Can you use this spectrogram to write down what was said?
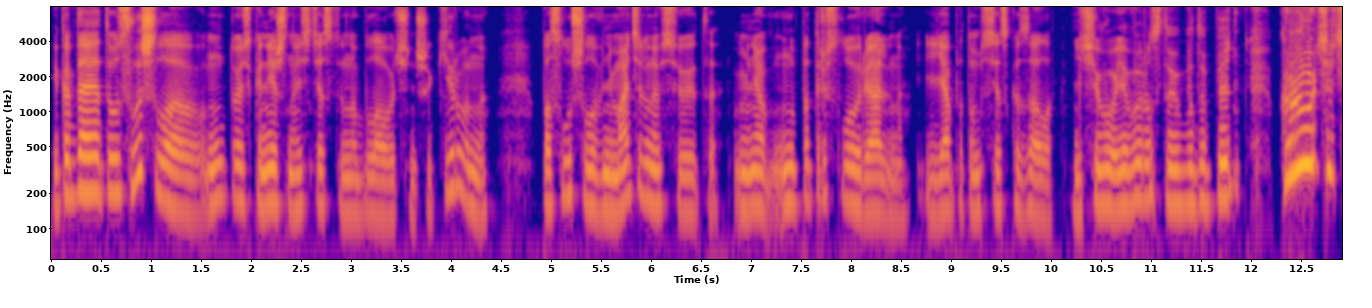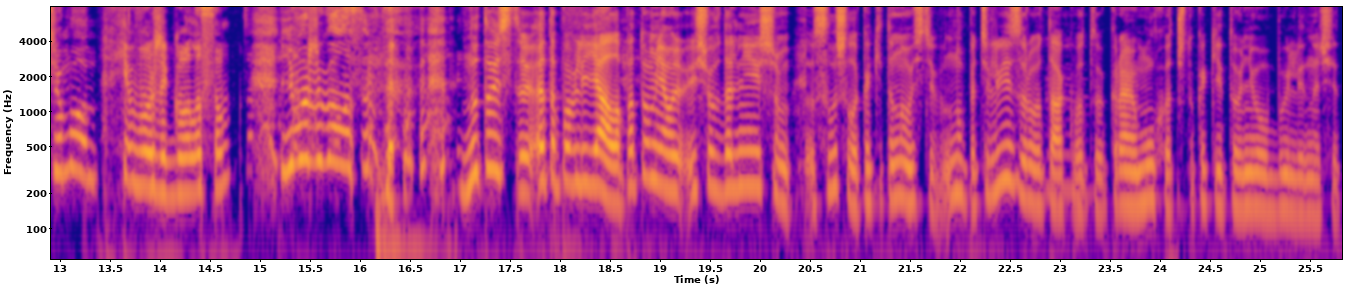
И когда я это услышала, ну, то есть, конечно, естественно, была очень шокирована послушала внимательно все это. Меня, ну, потрясло реально. И я потом все сказала, ничего, я вырасту и буду петь круче, чем он. Его же голосом. Его же голосом, да. Ну, то есть, э, это повлияло. Потом я еще в дальнейшем слышала какие-то новости, ну, по телевизору, вот так вот, краем уха, что какие-то у него были, значит,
